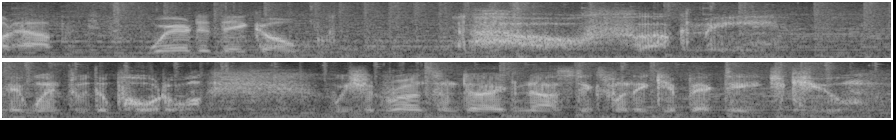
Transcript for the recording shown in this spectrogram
What happened? Where did they go? Oh, fuck me. They went through the portal. We should run some diagnostics when they get back to HQ.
